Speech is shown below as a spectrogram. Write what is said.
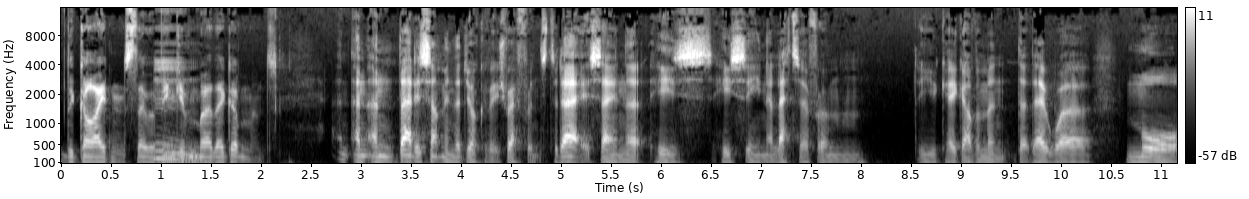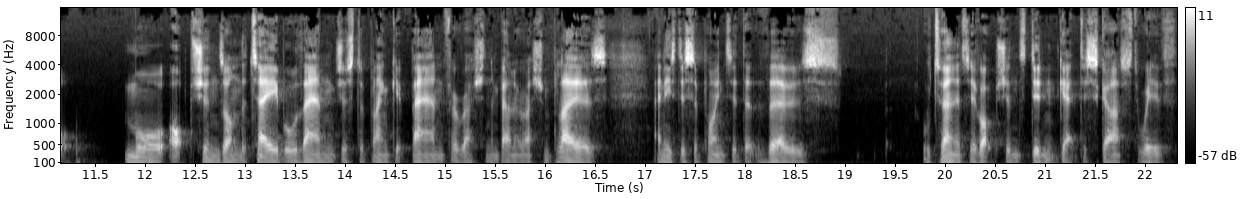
the guidance they were being mm. given by their governments. And, and and that is something that Djokovic referenced today, saying that he's he's seen a letter from the UK government that there were more more options on the table than just a blanket ban for Russian and Belarusian players, and he's disappointed that those alternative options didn't get discussed with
